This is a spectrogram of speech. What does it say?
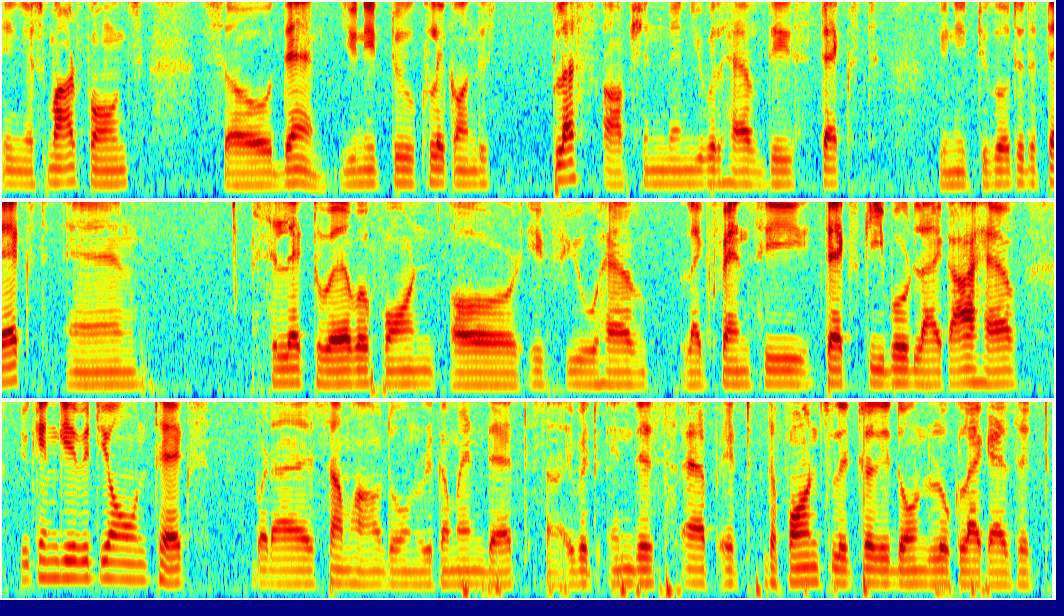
in your smartphones so then you need to click on this plus option then you will have this text. You need to go to the text and select wherever font or if you have like fancy text keyboard like I have you can give it your own text but I somehow don't recommend that. So if it in this app it the fonts literally don't look like as it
